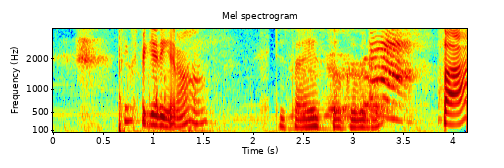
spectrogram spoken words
Thanks for getting it off. Josiah is so good with it. Five!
